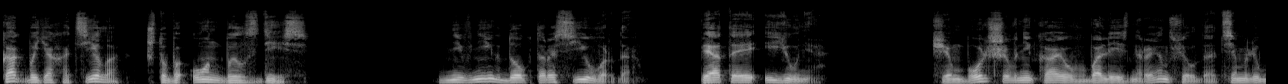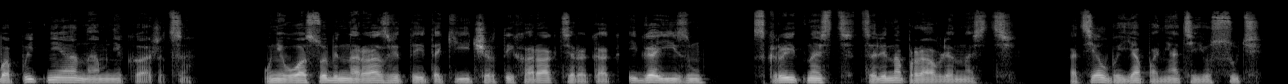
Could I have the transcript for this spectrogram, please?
Как бы я хотела, чтобы он был здесь. Дневник доктора Сьюварда. 5 июня. Чем больше вникаю в болезнь Ренфилда, тем любопытнее она мне кажется. У него особенно развитые такие черты характера, как эгоизм, скрытность, целенаправленность. Хотел бы я понять ее суть.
